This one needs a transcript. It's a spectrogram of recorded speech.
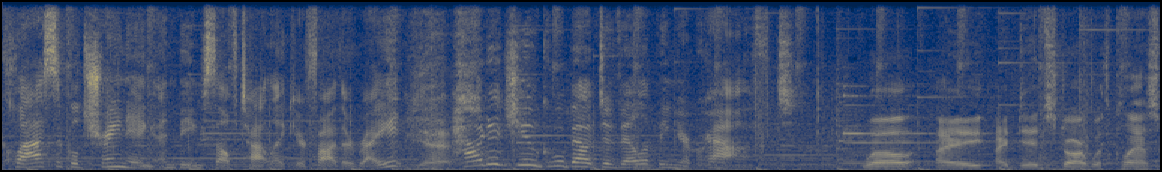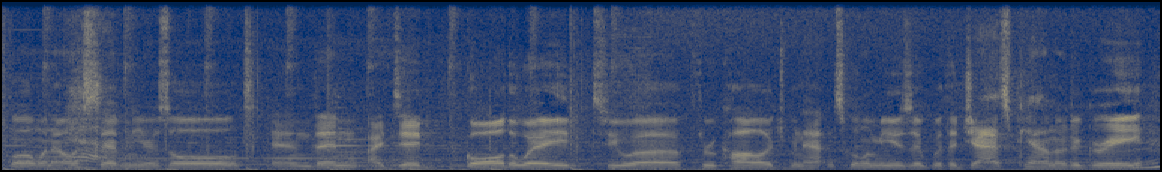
classical training and being self-taught like your father, right? Yes. How did you go about developing your craft? Well, I, I did start with classical when I was Yeah. seven years old, and then I did go all the way to uh, through college, Manhattan School of Music, with a jazz piano degree. Mm-hmm.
